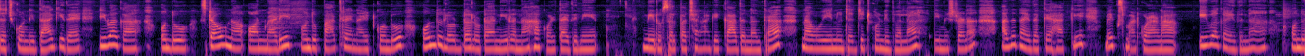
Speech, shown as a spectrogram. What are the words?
ಜಚ್ಕೊಂಡಿದ್ದಾಗಿದೆ ಇವಾಗ ಒಂದು ಸ್ಟವ್ನ ಆನ್ ಮಾಡಿ ಒಂದು ಪಾತ್ರೆಯನ್ನು ಇಟ್ಕೊಂಡು ಒಂದು ದೊಡ್ಡ ಲೋಟ ನೀರನ್ನು ಹಾಕ್ಕೊಳ್ತಾ ಇದ್ದೀನಿ. ನೀರು ಸ್ವಲ್ಪ ಚೆನ್ನಾಗಿ ಕಾದ ನಂತರ ನಾವು ಏನು ಜಜ್ಜಿಟ್ಕೊಂಡಿದ್ವಲ್ಲ ಈ ಮಿಶ್ರಣ, ಅದನ್ನು ಇದಕ್ಕೆ ಹಾಕಿ ಮಿಕ್ಸ್ ಮಾಡ್ಕೊಳ್ಳೋಣ. ಇವಾಗ ಇದನ್ನು ಒಂದು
